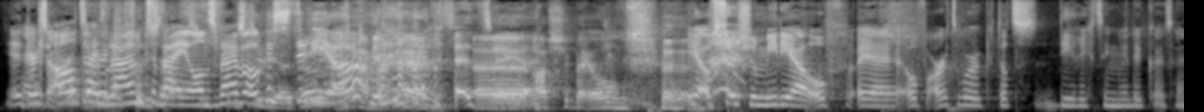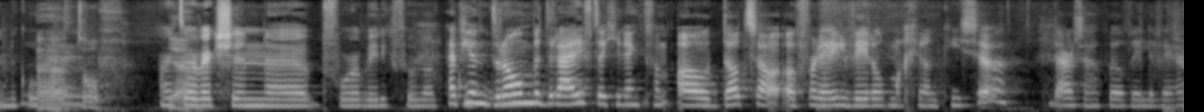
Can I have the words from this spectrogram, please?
Ja, er is Ja, altijd ruimte bij ons. Wij hebben ook een Studio, eh, eh, als je bij ons... ja, of social media of, eh, of artwork. Dat is, die richting wil ik uiteindelijk op. Ah, tof. Art ja. direction eh, voor weet ik veel welke. Heb je een droombedrijf dat je denkt van... oh, dat zou oh, voor de hele wereld mag je dan kiezen? Daar zou ik wel willen werken.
